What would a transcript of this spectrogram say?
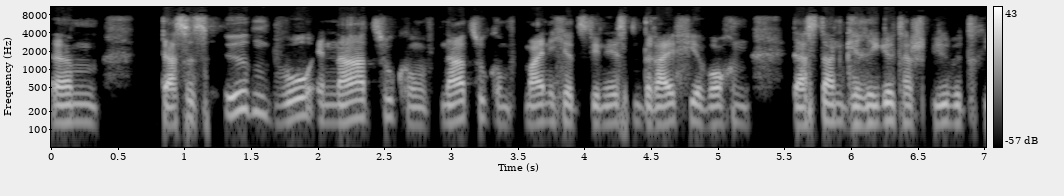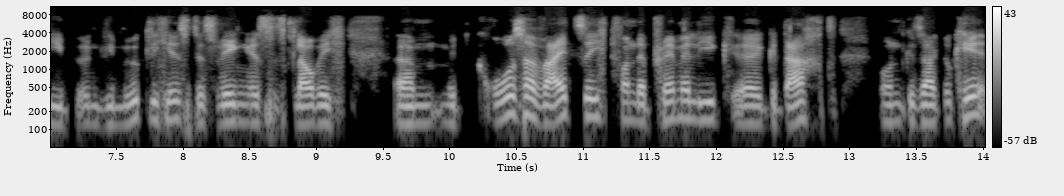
ähm, dass es irgendwo in naher Zukunft, naher Zukunft meine ich jetzt die nächsten drei, vier Wochen, dass dann geregelter Spielbetrieb irgendwie möglich ist. Deswegen ist es, glaube ich, ähm, mit großer Weitsicht von der Premier League äh, gedacht und gesagt, okay,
